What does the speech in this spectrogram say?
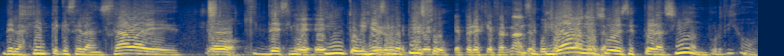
de la gente que se lanzaba de oh, decimoquinto, eh, eh, vigésimo piso. Pero, es que Fernando. Se tiraban en su desesperación, por Dios.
